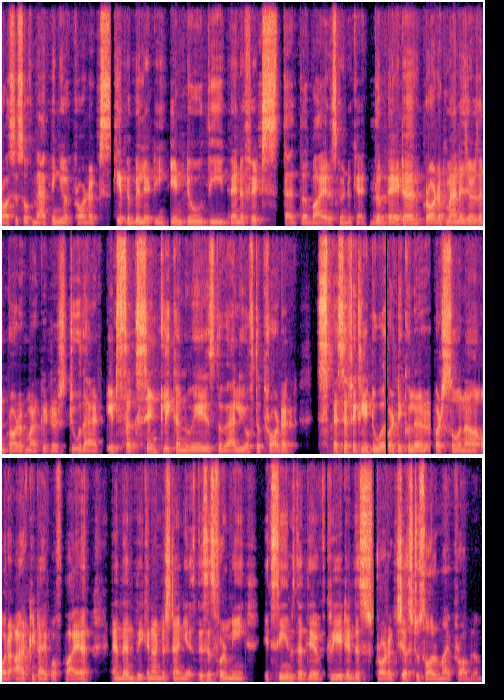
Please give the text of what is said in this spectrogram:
process of mapping your product's capability into the benefits that the buyer is going to get. The better product managers and product marketers do that it succinctly conveys the value of the product specifically to a particular persona or archetype of buyer and then they can understand yes this is for me. It seems that they've created this product just to solve my problem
